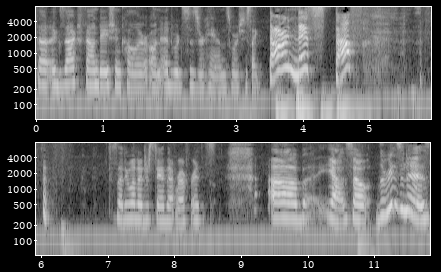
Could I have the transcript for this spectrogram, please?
That exact foundation color on Edward Scissorhands, where she's like, "Darn this stuff." Does anyone understand that reference? Um, yeah. So the reason is,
